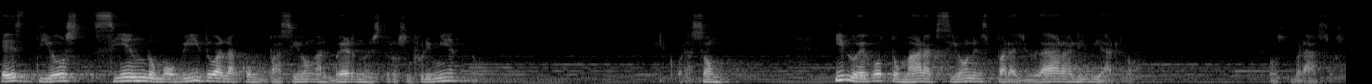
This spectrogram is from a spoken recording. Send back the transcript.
Es Dios siendo movido a la compasión al ver nuestro sufrimiento, el corazón, y luego tomar acciones para ayudar a aliviarlo, los brazos.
